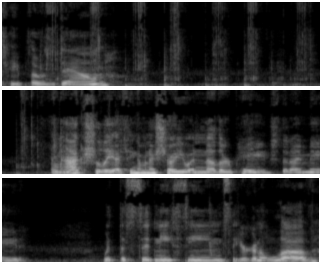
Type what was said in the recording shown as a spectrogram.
tape those down. And actually, I think I'm gonna show you another page that I made with the Sydney scenes that you're gonna love.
